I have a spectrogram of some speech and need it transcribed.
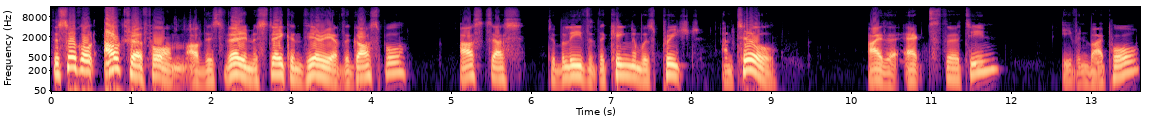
The so called ultra form of this very mistaken theory of the gospel asks us to believe that the kingdom was preached until either Acts 13, even by Paul,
